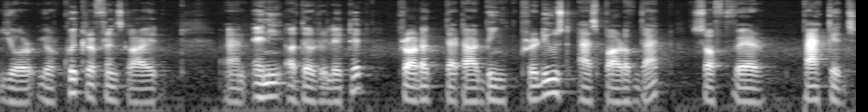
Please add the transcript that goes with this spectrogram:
your, your quick reference guide, and any other related product that are being produced as part of that software package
